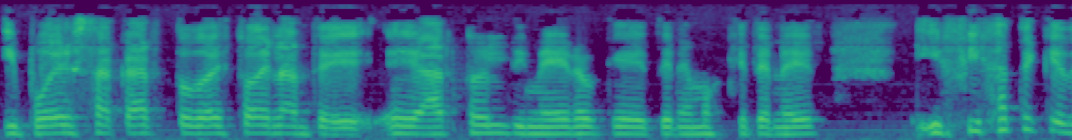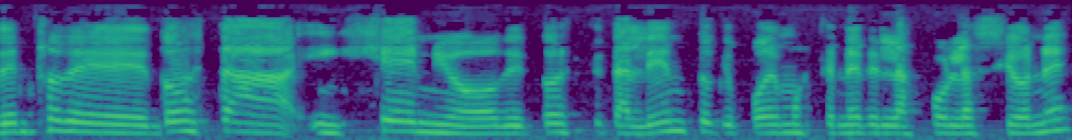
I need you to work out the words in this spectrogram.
y poder sacar todo esto adelante. Es harto el dinero que tenemos que tener. Y fíjate que dentro de todo este ingenio, de todo este talento que podemos tener en las poblaciones,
